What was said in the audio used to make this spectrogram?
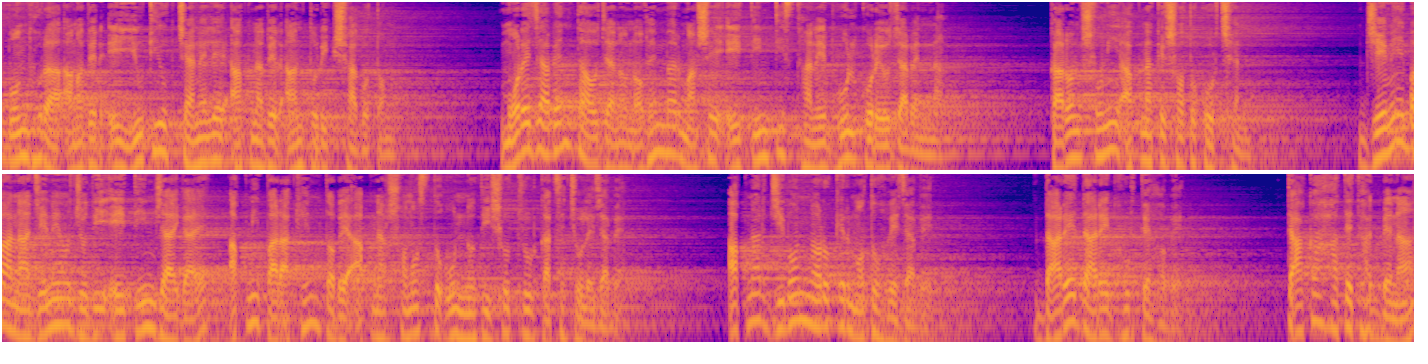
বন্ধুরা, আমাদের এই ইউটিউব চ্যানেলে আপনাদের আন্তরিক স্বাগতম। মরে যাবেন তাও যেন নভেম্বর মাসে এই তিনটি স্থানে ভুল করেও যাবেন না। কারণ শনি আপনাকে শত করছেন। জেনে বা না জেনেও যদি এই তিন জায়গায় আপনি পা রাখেন, তবে আপনার সমস্ত উন্নতি শত্রুর কাছে চলে যাবে। আপনার জীবন নরকের মতো হয়ে যাবে। দাঁড়ে দাঁড়ে ঘুরতে হবে। টাকা হাতে থাকবে না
